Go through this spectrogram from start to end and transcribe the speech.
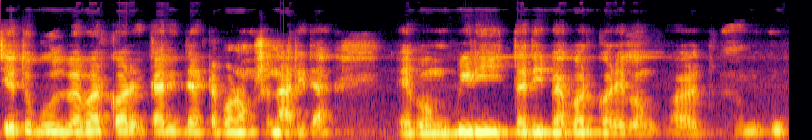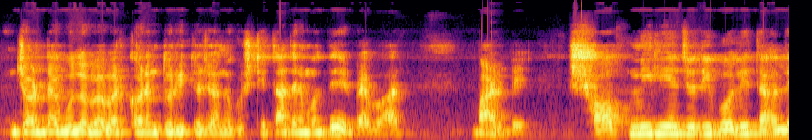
যেহেতু গুল ব্যবহার কারীদের একটা বড় অংশ নারীরা, এবং বিড়ি ইত্যাদি ব্যবহার করে এবং জর্দাগুলো ব্যবহার করেন দরিদ্র জনগোষ্ঠী, তাদের মধ্যে এর ব্যবহার বাড়বে। সব মিলিয়ে যদি বলি তাহলে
